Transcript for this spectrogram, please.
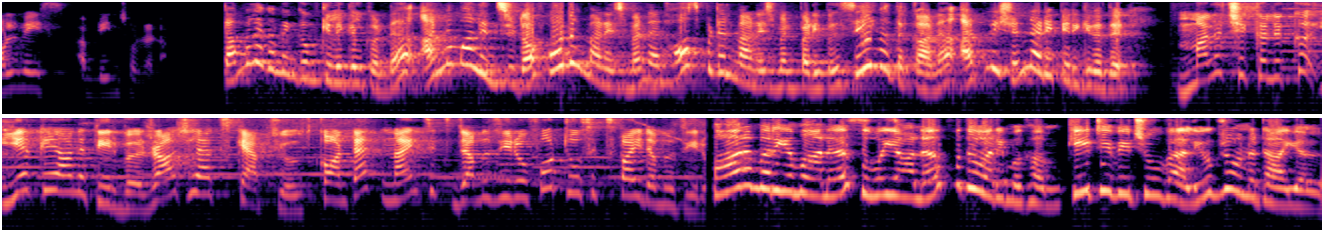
ஆல்வேஸ் அப்படின்னு சொல்லலாம். தமிழகம் எங்கும் கிளைகள் கொண்ட Annamal institute of hotel management and hospital management படிப்பில் சேர்வதற்கான அட்மிஷன் நடைபெறுகிறது. மலச்சிக்கலுக்கு இயற்கையான தீர்வு Rajlax capsules contact nine six double zero four two six five double zero பாரம்பரியமான சுவையான புது அறிமுகம். கேடிவி ட்ரூ வேல்யூ ப்ரோனடாயல்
